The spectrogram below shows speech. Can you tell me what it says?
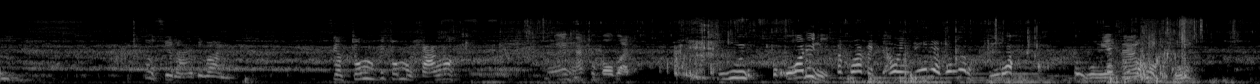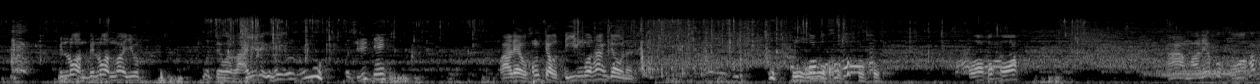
มก็เสียหลายไปบ้านเสียบจมไปจมหมกกลางเนาะแม่งนะถูกเอาบัตรอุ้ยตะควาดินี่ตะควากันจะเอาอย่างเยอะเลยต้องต้องถือว่าโอ้ยผมเห็นหางขี้ตม เป็นร่อนเป็นร่อนมาอยู่แต่ว่าหลายอยู่เลยอู้อู้มันชีวิตไงมาแล้วของเจ้าตีนว่าทางเจ้าน่ะโอ้โหขอขอขออ่ามาแล้วก็ขอครับ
